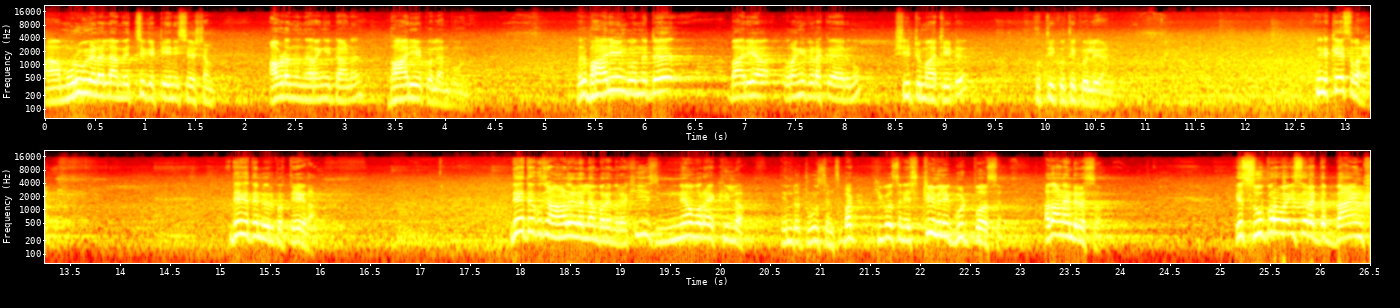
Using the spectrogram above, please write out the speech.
ആ, മുറിവുകളെല്ലാം വെച്ച് കെട്ടിയതിന് ശേഷം അവിടെ നിന്ന് ഇറങ്ങിയിട്ടാണ് ഭാര്യയെ കൊല്ലാൻ പോകുന്നത്. ഒരു ഭാര്യയും കൊന്നിട്ട് ഭാര്യ ഉറങ്ങിക്കിടക്കുകയായിരുന്നു. ഷീറ്റ് മാറ്റിയിട്ട് കുത്തി കുത്തി കൊല്ലുകയാണ്. ഇതിന്റെ കേസ് പറയാം. ഇദ്ദേഹത്തിന്റെ ഒരു പ്രത്യേകത. ഇദ്ദേഹത്തെക്കുറിച്ച് ആളുകളെല്ലാം പറയുന്നത് he is never a killer in the true sense but he was an extremely good person അതാണ് എന്റെ രസം. Supervisor at the bank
